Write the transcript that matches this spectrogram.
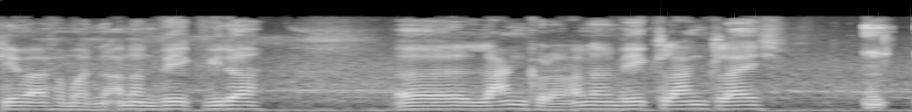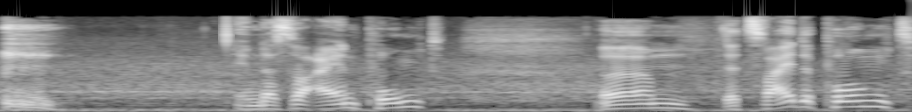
Gehen wir einfach mal den anderen Weg wieder äh, lang oder einen anderen Weg lang gleich. Eben das war ein Punkt. Ähm, der zweite Punkt,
